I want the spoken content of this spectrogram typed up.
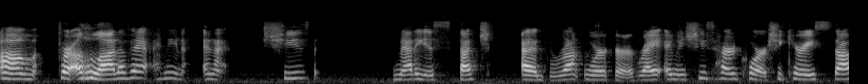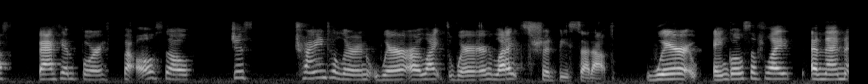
Um, for a lot of it, I mean, and I, she's Maddie is such a grunt worker, right? I mean, she's hardcore. She carries stuff back and forth, but also just trying to learn where our lights, where lights should be set up, where angles of light, and then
